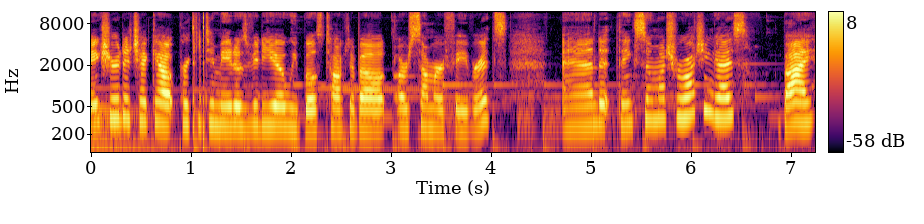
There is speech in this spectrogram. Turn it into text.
Make sure to check out Perky Tomatoes video. We both talked about our summer favorites. And thanks so much for watching, guys. Bye.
